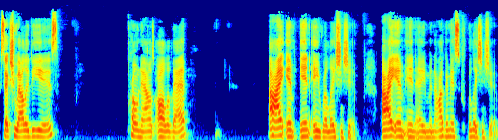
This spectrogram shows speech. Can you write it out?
sexuality is, pronouns, all of that. I am in a relationship. I am in a monogamous relationship.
